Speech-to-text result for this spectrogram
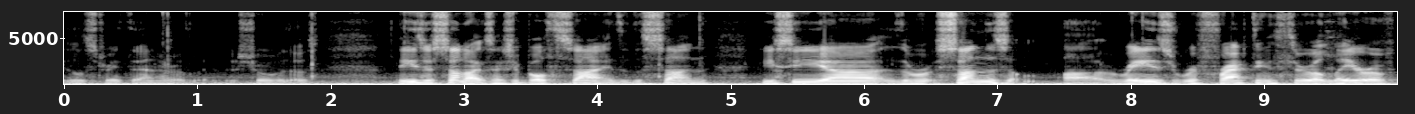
illustrate that, or show those. These are sun dogs, actually, both sides of the sun. You see uh, the sun's uh, rays refracting through a layer of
